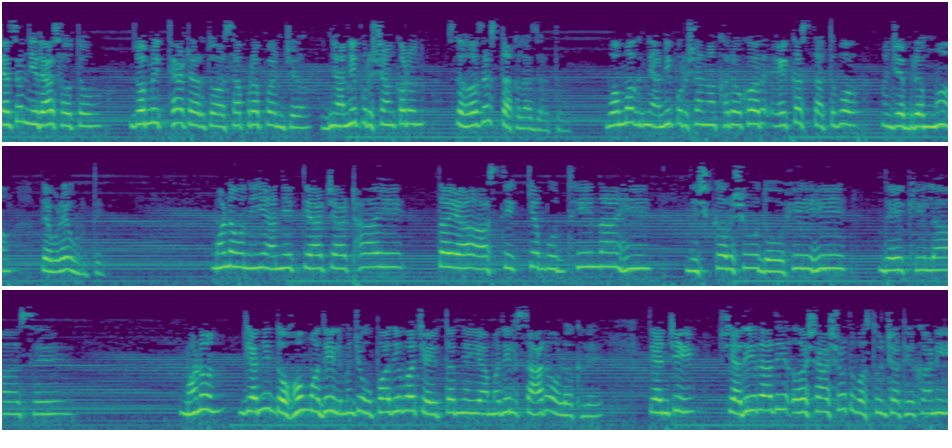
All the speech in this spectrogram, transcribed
ज्याचा निराश होतो जो मिथ्या ठरतो असा प्रपंच ज्ञानी पुरुषांकडून सहजच टाकला जातो व मग ज्ञानी पुरुषांना खरोखर एकच तत्व म्हणजे ब्रह्म तेवढे उरते. म्हणून नित्याच्या ठाई तया आस्तिक्य बुद्धी नाही निष्कर्षू दोहीही देखील असे. म्हणून ज्यांनी दोहो मधील म्हणजे उपाधी व चैतन्य यामधील सार ओळखले त्यांची शरीरादी अशाश्वत वस्तूंच्या ठिकाणी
